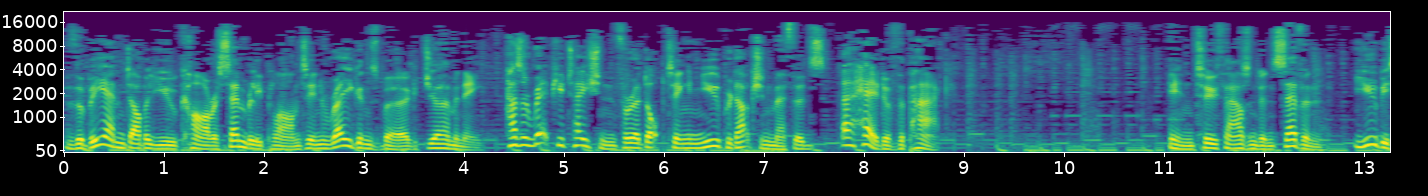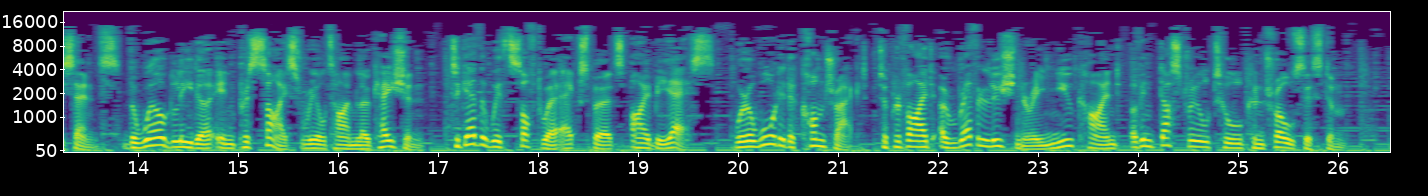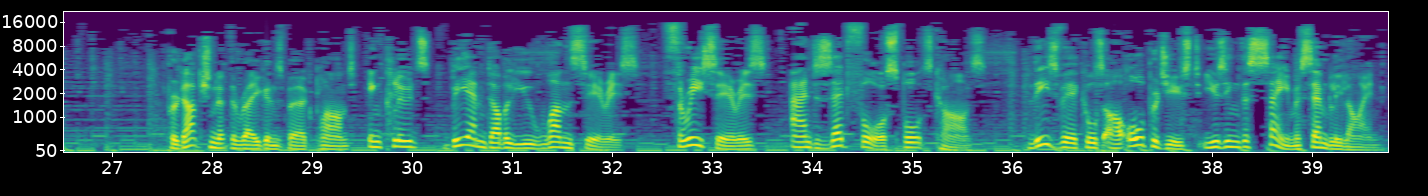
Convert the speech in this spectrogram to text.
The BMW car assembly plant in Regensburg, Germany, has a reputation for adopting new production methods ahead of the pack. In 2007, Ubisense, the world leader in precise real-time location, together with software experts IBS, were awarded a contract to provide a revolutionary new kind of industrial tool control system. Production at the Regensburg plant includes BMW 1 Series, 3 Series and Z4 sports cars. These vehicles are all produced using the same assembly line.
